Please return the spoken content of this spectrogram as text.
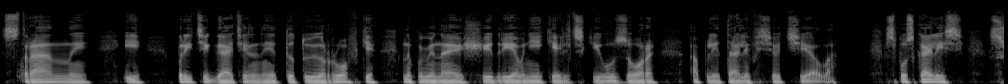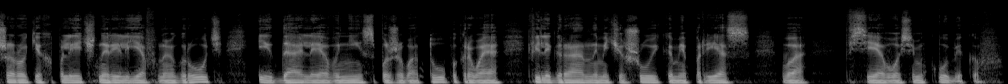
Странные и притягательные татуировки, напоминающие древние кельтские узоры, оплетали все тело. Спускались с широких плеч на рельефную грудь и далее вниз по животу, покрывая филигранными чешуйками пресс во все восемь кубиков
